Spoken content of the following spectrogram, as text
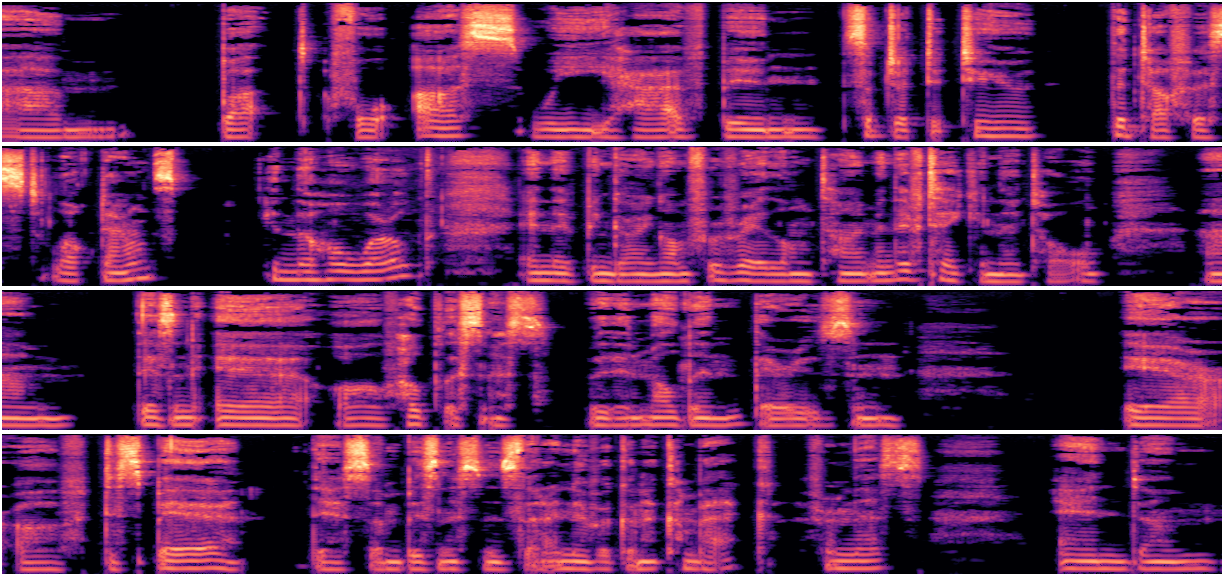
Um, but for us, we have been subjected to the toughest lockdowns in the whole world, and they've been going on for a very long time, and they've taken their toll. Um, there's an air of hopelessness within Melbourne. There is an air of despair. There's some businesses that are never going to come back from this. And um,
